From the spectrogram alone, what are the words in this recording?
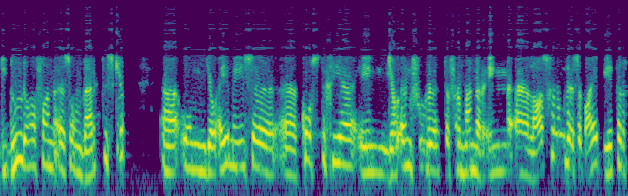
die doel daarvan is om werk te skep uh om jou eie mense uh kos te gee en jou invoere te verminder en uh laasgenoemde is 'n baie beter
